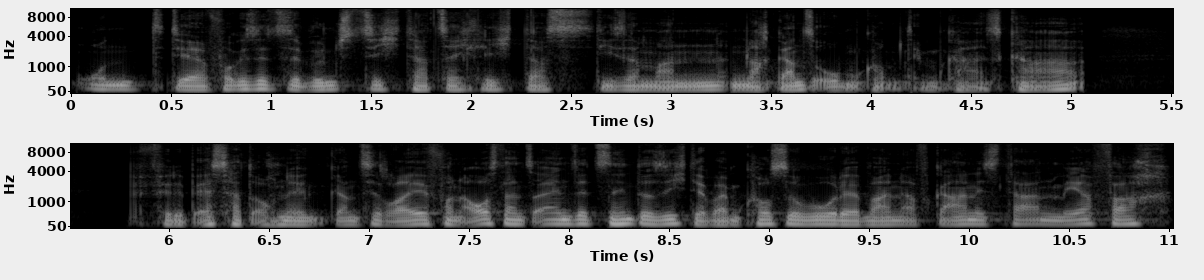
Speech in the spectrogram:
Und der Vorgesetzte wünscht sich tatsächlich, dass dieser Mann nach ganz oben kommt im KSK. Philipp S. hat auch eine ganze Reihe von Auslandseinsätzen hinter sich. Der war im Kosovo, der war in Afghanistan mehrfach.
